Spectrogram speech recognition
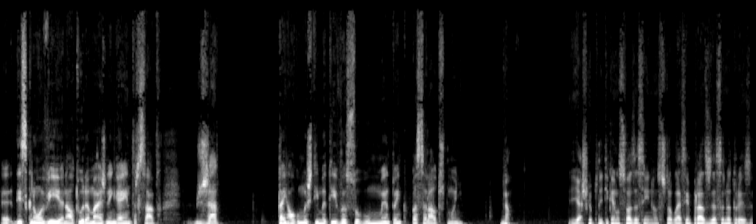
eh, disse que não havia na altura mais ninguém interessado. Já tem alguma estimativa sobre o momento em que passará o testemunho? Não. E acho que a política não se faz assim, não se estabelecem prazos dessa natureza.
